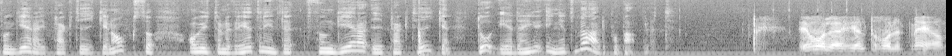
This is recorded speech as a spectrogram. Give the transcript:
fungera i praktiken också. Om yttrandefriheten inte fungerar i praktiken, då är den ju inget värd på pappret. Det håller jag helt och hållet med om.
